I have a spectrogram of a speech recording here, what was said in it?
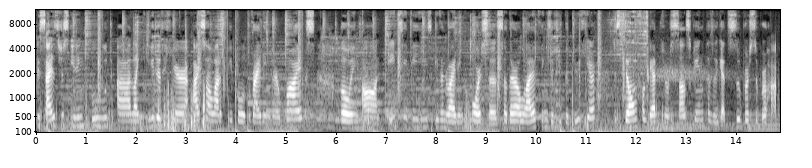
Besides just eating food uh, like we did here, I saw a lot of people riding their bikes, going on ATVs, even riding horses. So there are a lot of things that you could do here. Just don't forget your sunscreen because it gets super, super hot.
